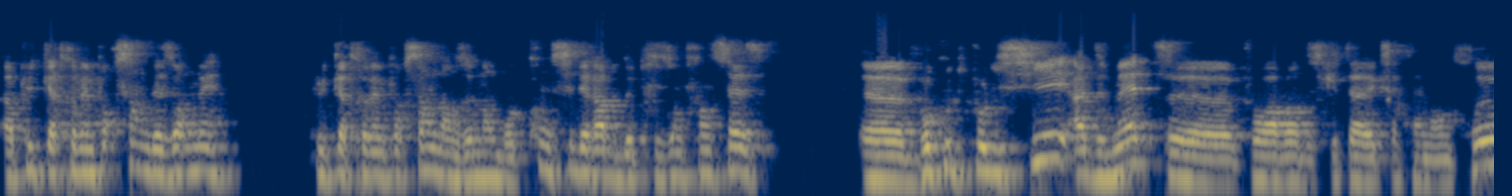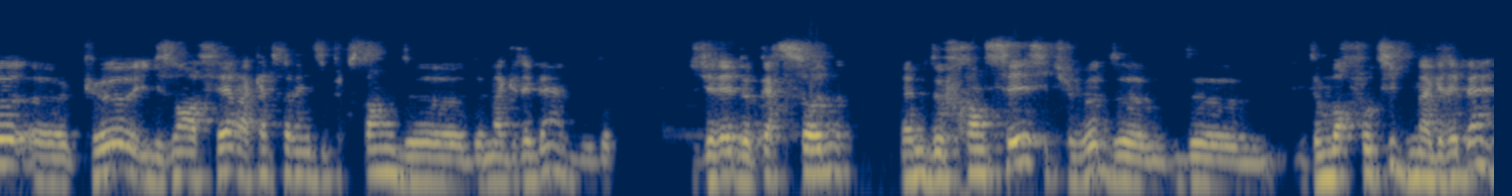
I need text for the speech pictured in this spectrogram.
à, plus de 80% désormais, plus de 80% dans un nombre considérable de prisons françaises. Euh, beaucoup de policiers admettent, euh, pour avoir discuté avec certains d'entre eux, euh, qu'ils ont affaire à 90% de, de maghrébins, de, je dirais de personnes, même de Français, si tu veux, de, de, de morphotype maghrébin.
